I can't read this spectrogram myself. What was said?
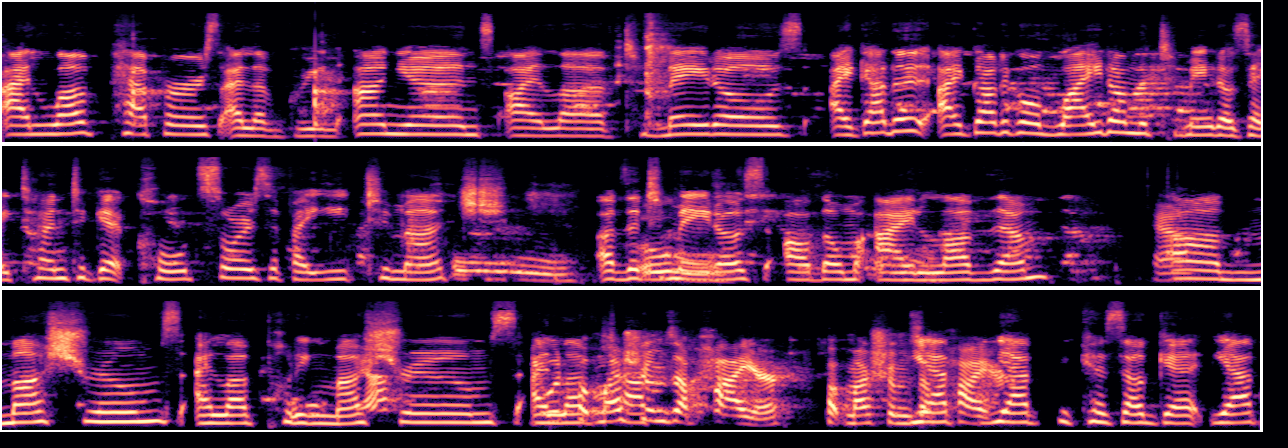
I love peppers. I love green onions. I love tomatoes. I gotta, I gotta go light on the tomatoes. I tend to get cold sores if I eat too much of the Ooh. tomatoes. Although I love them. Yeah. Um, mushrooms. I love putting mushrooms. I I love put mushrooms up higher. Put mushrooms Yep, up higher. yep, because I'll get yep.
